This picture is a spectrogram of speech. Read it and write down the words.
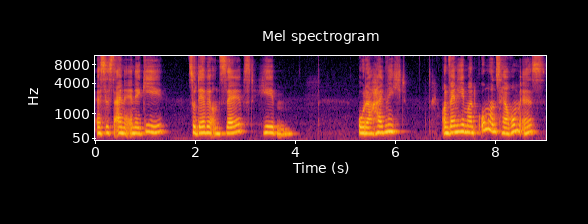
Es ist eine Energie, zu der wir uns selbst heben oder halt nicht. Und wenn jemand um uns herum ist,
